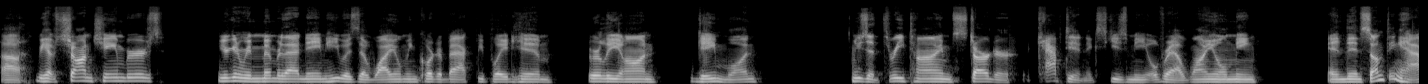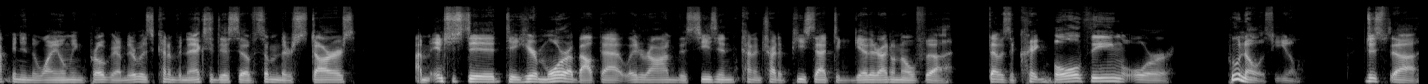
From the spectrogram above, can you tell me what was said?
Uh, we have Sean Chambers. You're going to remember that name. He was a Wyoming quarterback. We played him early on game one. He's a three time starter, captain, excuse me, over at Wyoming. And then something happened in the Wyoming program. There was kind of an exodus of some of their stars. I'm interested to hear more about that later on this season, kind of try to piece that together. I don't know if uh, that was a Craig Bohl thing or who knows, you know, just, uh,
